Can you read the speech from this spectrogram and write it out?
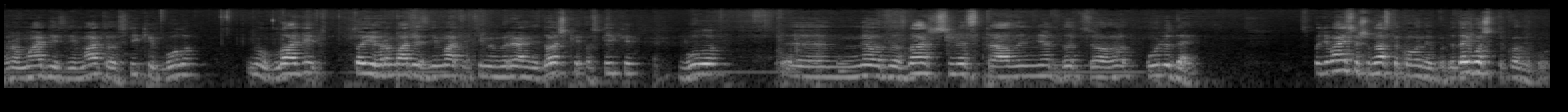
громаді знімати, оскільки було ну, владі тої громади знімати ті меморіальні дошки, оскільки було неоднозначне ставлення до цього у людей. Сподіваюся, що в нас такого не буде. Дай Боже, такого не було.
